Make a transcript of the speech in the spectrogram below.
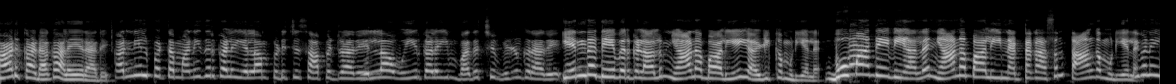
காடு காடாக அலையறாரு. கண்ணில் பட்ட மனிதர்களை எல்லாம் பிடிச்சு சாப்பிடுறாரு. எல்லா உயிர்களையும் வதச்சு விழுங்குறாரு. எந்த தேவர்களாலும் ஞானபாலியை அழிக்க முடியல. பூமாதேவியால ஞானபாலியின் அட்டகாசம் தாங்க முடியல. இவனை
